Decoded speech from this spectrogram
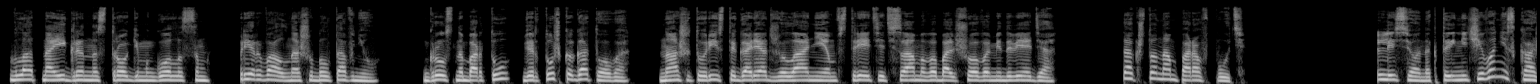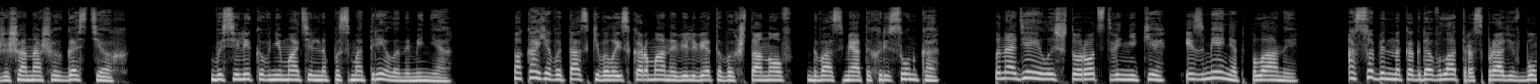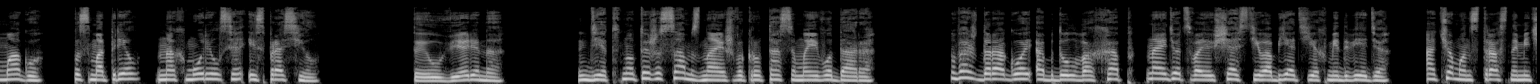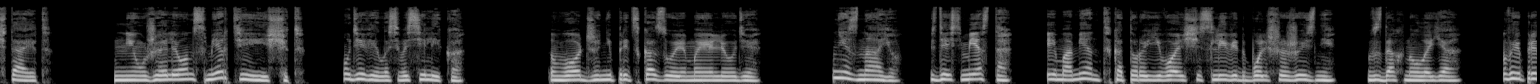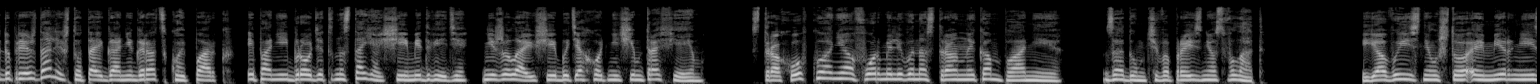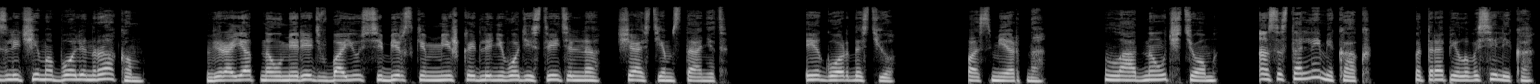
Влад наигранно строгим голосом прервал нашу болтовню. Груз на борту, вертушка готова. Наши туристы горят желанием встретить самого большого медведя. Так что нам пора в путь. Лисенок, ты ничего не скажешь о наших гостях? Василика внимательно посмотрела на меня. Пока я вытаскивала из кармана вельветовых штанов два смятых рисунка, понадеялась, что родственники изменят планы. Особенно когда Влад, расправив бумагу, посмотрел, нахмурился и спросил: "Ты уверена?" "Дед, ну ты же сам знаешь выкрутасы моего дара. Ваш дорогой Абдул-Вахаб найдет свое счастье в объятиях медведя, о чем он страстно мечтает. Неужели он смерти ищет? удивилась Василика. Вот же непредсказуемые люди. Не знаю. Здесь место и момент, который его осчастливит больше жизни, вздохнула я. Вы предупреждали, что тайга не городской парк, и по ней бродят настоящие медведи, не желающие быть охотничьим трофеем. Страховку они оформили в иностранной компании, задумчиво произнес Влад. Я выяснил, что Эмир неизлечимо болен раком. Вероятно, умереть в бою с сибирским мишкой для него действительно счастьем станет. И гордостью. Посмертно. Ладно, учтем. А с остальными как? Поторопила Василика.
